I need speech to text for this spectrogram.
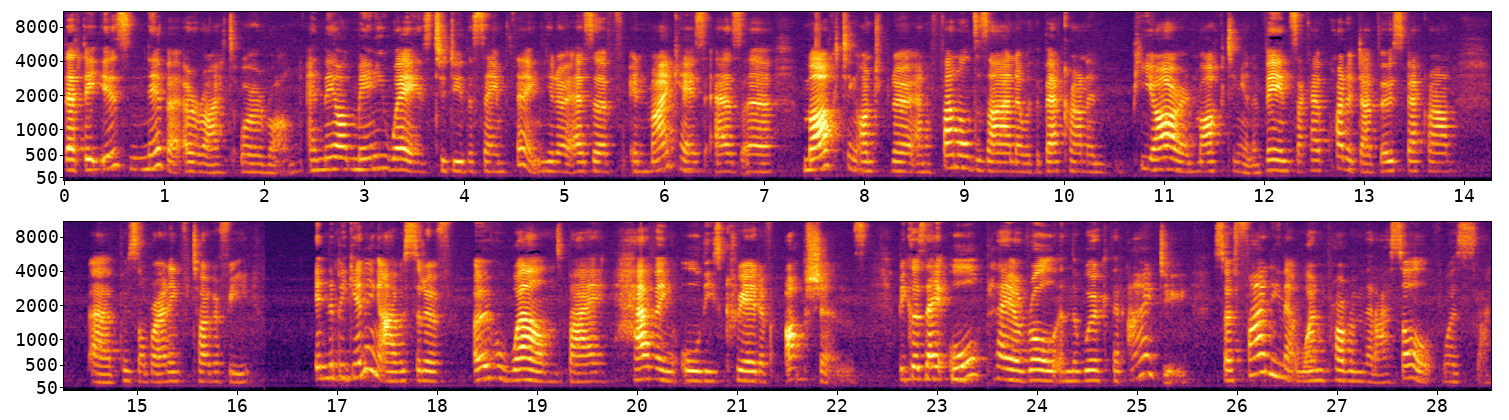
that there is never a right or a wrong. And there are many ways to do the same thing. You know as a in my case as a marketing entrepreneur and a funnel designer with a background in pr and marketing and events like i have quite a diverse background uh, personal branding photography. In the beginning i was sort of overwhelmed by having all these creative options because they all play a role in the work that I do. So finding that one problem that I solve was like,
